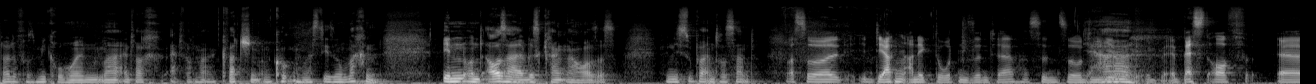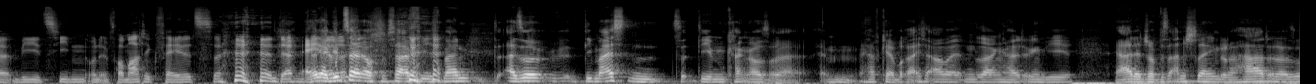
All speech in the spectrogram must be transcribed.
Leute vors Mikro holen, mal einfach, einfach mal quatschen und gucken, was die so machen in und außerhalb des Krankenhauses. Finde ich super interessant. Was so deren Anekdoten sind, ja. Was sind so ja. die Best-of äh, Medizin- und Informatik-Fails. Ey, da gibt es halt auch total viel. Ich meine, also die meisten, die im Krankenhaus oder im Healthcare-Bereich arbeiten, sagen halt irgendwie, ja, der Job ist anstrengend oder hart oder so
